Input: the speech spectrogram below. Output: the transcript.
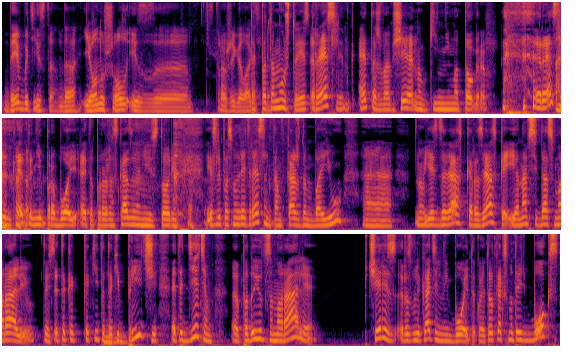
Дэйв Батиста, да. И он ушел из э, Стражей Галактики. Так потому что есть рестлинг, это же вообще, ну, кинематограф. рестлинг — это не про бой, это про рассказывание историй. Если посмотреть рестлинг, там в каждом бою э, ну, есть завязка, развязка, и она всегда с моралью. То есть это как какие-то такие притчи, это детям э, подаются морали, через развлекательный бой такой. Это вот как смотреть бокс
